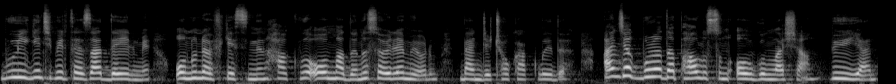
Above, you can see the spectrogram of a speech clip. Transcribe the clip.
bu ilginç bir tezat değil mi? Onun öfkesinin haklı olmadığını söylemiyorum. Bence çok haklıydı. Ancak burada Pavlus'un olgunlaşan, büyüyen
